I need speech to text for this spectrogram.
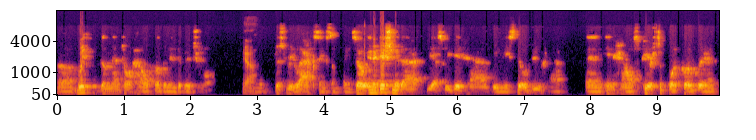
uh, with the mental health of an individual. Yeah. Uh, just relaxing something. So, in addition to that, yes, we did have, we may still do have an in house peer support program.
